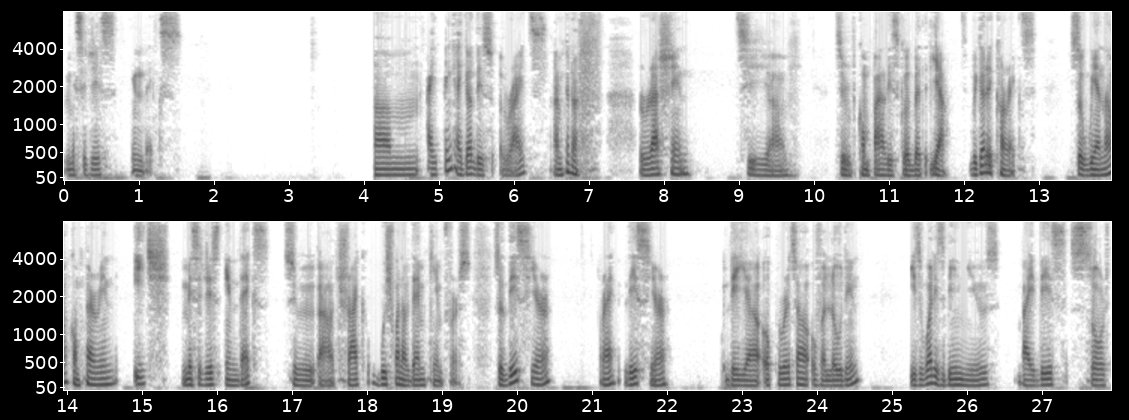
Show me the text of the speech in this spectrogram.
messages index? Um, I think I got this right. I'm kind of rushing to um, to compile this code, but yeah, we got it correct. So we are now comparing each messages index to uh, track which one of them came first. So this here, right? This here, the uh, operator overloading is what is being used by this sort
